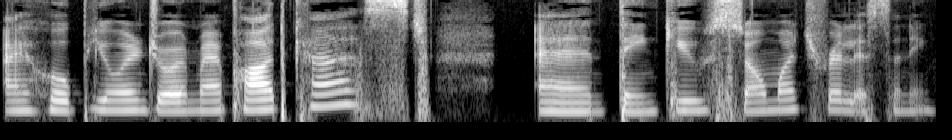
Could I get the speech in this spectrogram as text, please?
I hope you enjoyed my podcast and thank you so much for listening.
